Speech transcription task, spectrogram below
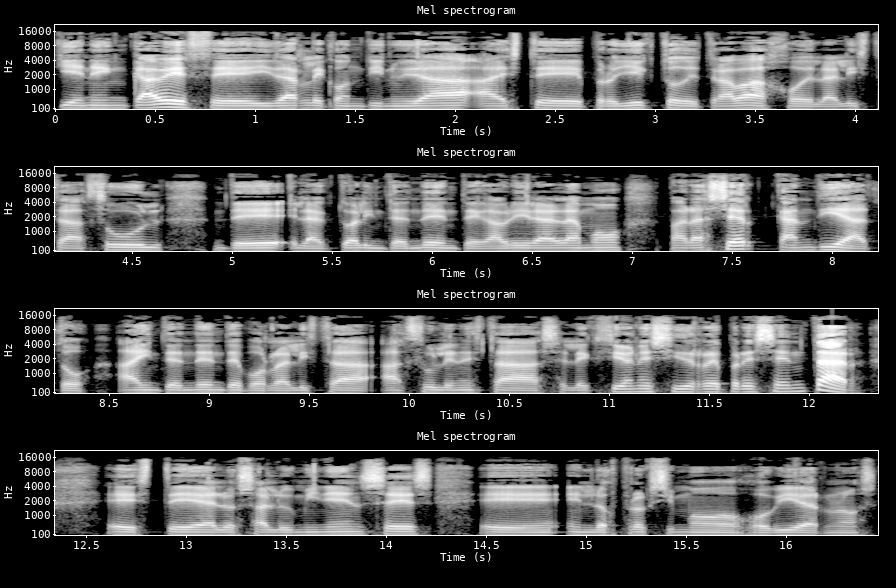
quien encabece y darle continuidad a este proyecto de trabajo de la lista azul del actual intendente Gabriel Álamo para ser candidato a intendente por la lista azul en estas elecciones y representar este, a los aluminenses eh, en los próximos gobiernos.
